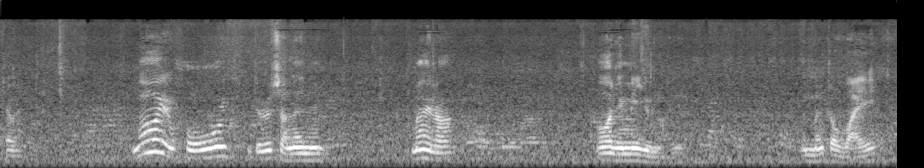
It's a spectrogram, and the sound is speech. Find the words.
ใช่ไหมไม่โอ้โหจะรู้สั่นอะไรเนี่ยไม่หรอกอ๋อยังมีอยู่หน่อยมันเหมือนกับไหวค่ะ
